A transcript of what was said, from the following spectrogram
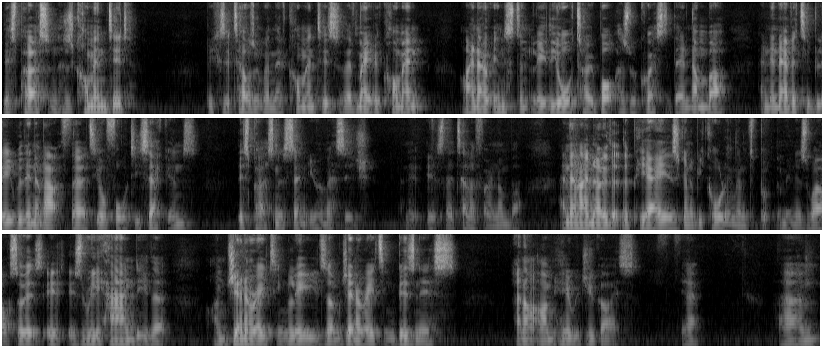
This person has commented because it tells me when they've commented. So they've made a comment. I know instantly the auto bot has requested their number and inevitably within about 30 or 40 seconds, this person has sent you a message and it, it's their telephone number. And then I know that the PA is going to be calling them to book them in as well. So it's, it's really handy that I'm generating leads, I'm generating business, and I, am here with you guys. Yeah. Um,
